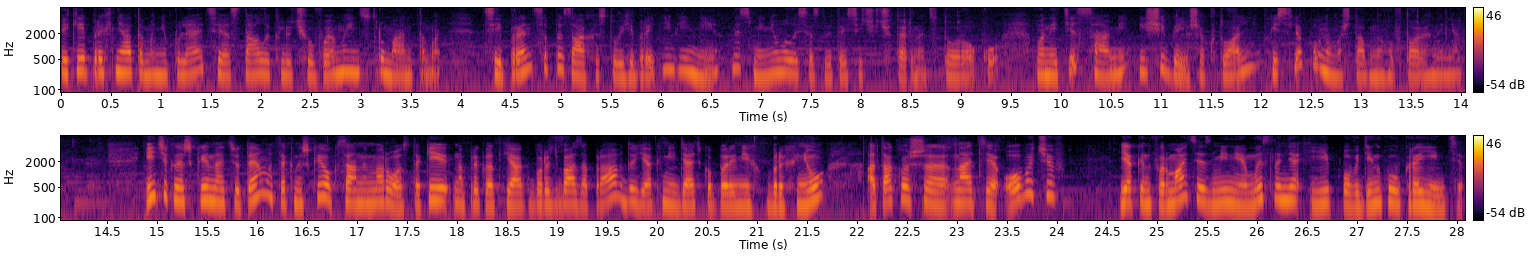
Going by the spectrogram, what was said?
в якій брехня та маніпуляція стали ключовими інструментами. Ці принципи захисту у гібридній війні не змінювалися з 2014 року. Вони ті самі і ще більш актуальні після повномасштабного вторгнення. Інші книжки на цю тему це книжки Оксани Мороз, такі, наприклад, як Боротьба за правду, як мій дядько переміг брехню, а також е, Нація овочів, як інформація змінює мислення і поведінку українців.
